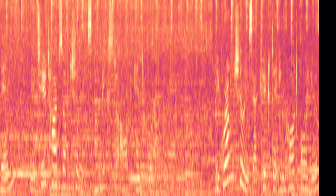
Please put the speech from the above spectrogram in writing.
Then, the two types of chilies are mixed up and ground. The ground chilies are cooked in hot oil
